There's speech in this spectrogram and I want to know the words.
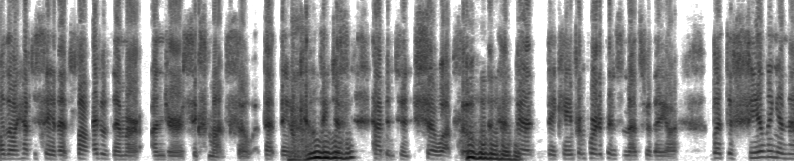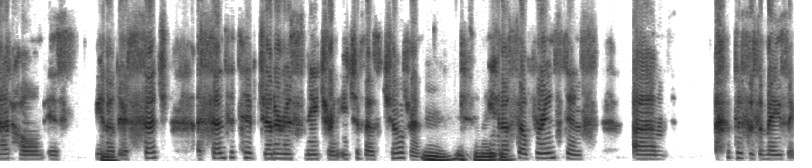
Although I have to say that five of them are under six months, so that they don't count. They just happen to show up. So they came from Port-au-Prince, and that's where they are. But the feeling in that home is, you know, Mm. there's such a sensitive, generous nature in each of those children. Mm, it's You know, so for instance, um, this is amazing.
